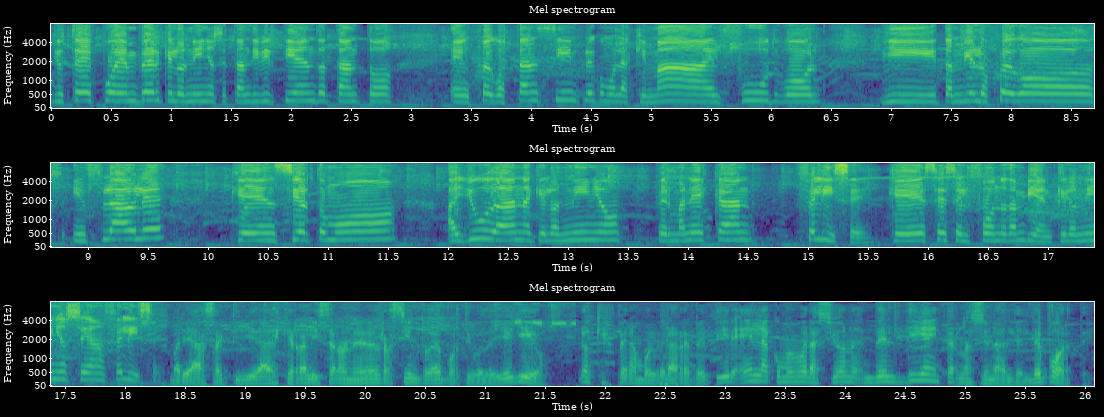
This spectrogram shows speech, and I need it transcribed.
y ustedes pueden ver que los niños se están divirtiendo tanto en juegos tan simples como las quemadas, el fútbol y también los juegos inflables que en cierto modo ayudan a que los niños permanezcan felices, que ese es el fondo también, que los niños sean felices. Varias actividades que realizaron en el recinto deportivo de Yoyeo, los que esperan volver a repetir en la conmemoración del Día Internacional del Deporte,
